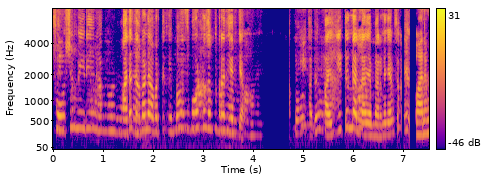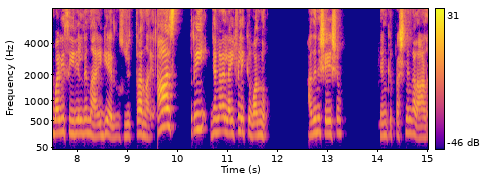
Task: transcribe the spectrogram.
സോഷ്യൽ മീഡിയ പല തവണ ആവർത്തിക്കുമ്പോൾ സ്പോട്ടിൽ നമുക്ക് പ്രതികരിക്കാം. അത് വൈകിട്ടെന്നല്ല ഞാൻ പറഞ്ഞത് ഞാൻ വാനമ്പാടി സീരിയലിന്റെ നായികയായിരുന്നു സുചിത്ര നായർ. ആ സ്ത്രീ ഞങ്ങളുടെ ലൈഫിലേക്ക് വന്നു. അതിനുശേഷം ഞങ്ങൾക്ക് പ്രശ്നങ്ങളാണ്.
